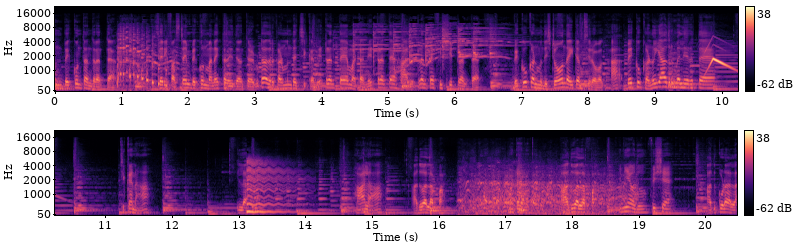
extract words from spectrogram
ಒಂದು ಬೆಕ್ಕು ಅಂತಂದ್ರಂತೆ ಸರಿ ಫಸ್ಟ್ ಟೈಮ್ ಬೆಕ್ಕು ಮನೆಗೆ ತಂದಿದ್ದೆ ಅಂತ ಹೇಳ್ಬಿಟ್ಟು ಅದ್ರ ಕಣ್ಮುಂದೆ ಚಿಕನ್ ಇಟ್ರಂತೆ ಮಟನ್ ಇಟ್ರಂತೆ ಹಾಲು ಇಟ್ರಂತೆ ಫಿಶ್ ಇಟ್ರಂತೆ. ಬೆಕ್ಕು ಕಣ್ಮುಂದೆ ಇಷ್ಟೊಂದು ಐಟಮ್ಸ್ ಇರೋವಾಗ ಬೆಕ್ಕು ಕಣ್ಣು ಯಾವ್ದ್ರ ಮೇಲೆ ಇರುತ್ತೆ? ಚಿಕನಾ ಇಲ್ಲ. ಹಾಲಾ? ಅದು ಅಲ್ಲಪ್ಪ. ಮಟನ್ ಅದು ಅಲ್ಲಪ್ಪ. ಇನ್ಯಾವುದು? ಫಿಶೇ ಅದು ಕೂಡ ಅಲ್ಲ.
